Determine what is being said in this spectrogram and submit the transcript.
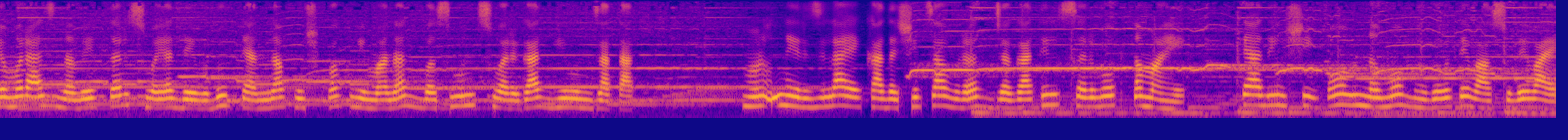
यमराज नव्हे तर स्वयदेवदूत त्यांना पुष्पक विमानात बसवून स्वर्गात घेऊन जातात. म्हणून निर्जला एकादशीचा व्रत जगातील सर्वोत्तम आहे. त्या दिवशी ओम नमो भगवते वासुदेवाय.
